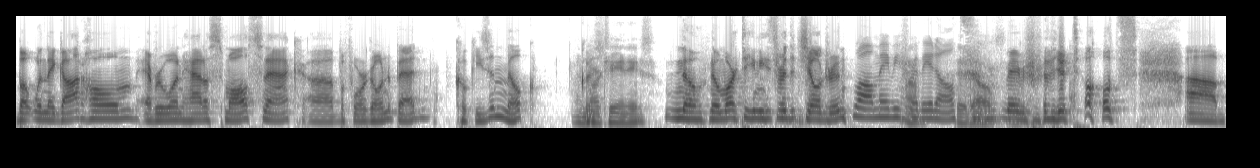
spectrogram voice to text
But when they got home, everyone had a small snack uh, before going to bed: cookies and milk. And martinis. No, no martinis for the children Well, maybe for the adults. The adults. maybe for the adults. Um,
